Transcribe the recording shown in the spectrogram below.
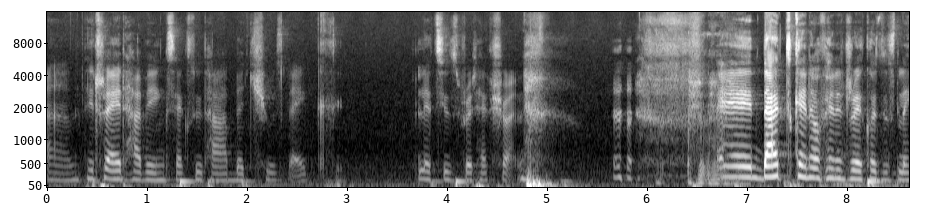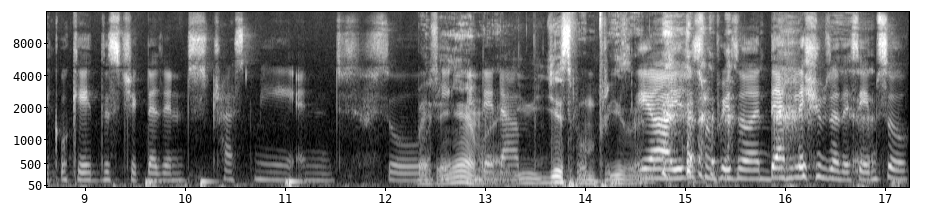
Um, he tried having sex with her, but she was like, let's use protection. and that kind of ended because it's like, okay, this chick doesn't trust me. And so but he yeah, ended man, up. you just from prison. Yeah, you're just from prison. Their relationships are the same. So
